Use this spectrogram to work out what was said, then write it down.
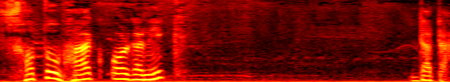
শতভাগ অর্গানিক ডাটা।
